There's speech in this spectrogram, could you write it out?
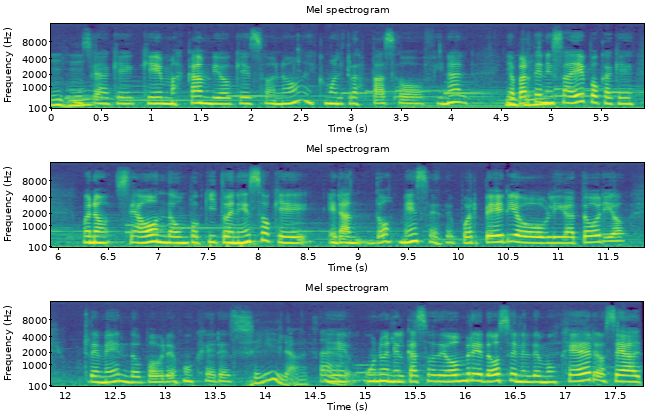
o sea, ¿qué, más cambio que eso, ¿no? Es como el traspaso final. Y aparte en esa época que bueno, se ahonda un poquito en eso, que eran dos meses de puerperio obligatorio. Tremendo, pobres mujeres. Sí, la verdad. Eh, uno en el caso de hombre, dos en el de mujer, o sea,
